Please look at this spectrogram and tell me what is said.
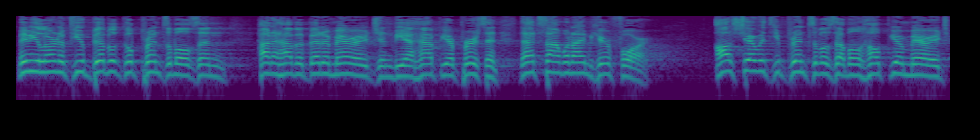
maybe learn a few biblical principles and how to have a better marriage and be a happier person. That's not what I'm here for. I'll share with you principles that will help your marriage.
